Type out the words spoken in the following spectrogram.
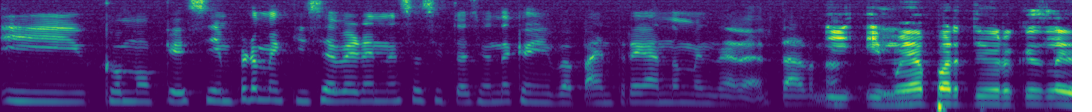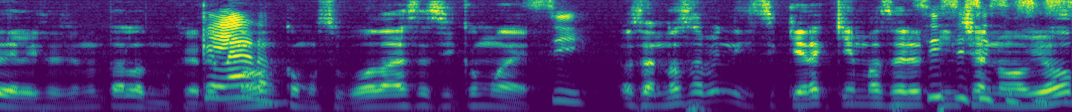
Y como que siempre me quise ver en esa situación de que mi papá entregándome en el altar, ¿no? Y, y muy aparte, yo creo que es la idealización de todas las mujeres, Claro. ¿no? Como su boda es así como de. Sí, O sea, no saben ni siquiera quién va a ser el Sí, pinche sí, sí, novio,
